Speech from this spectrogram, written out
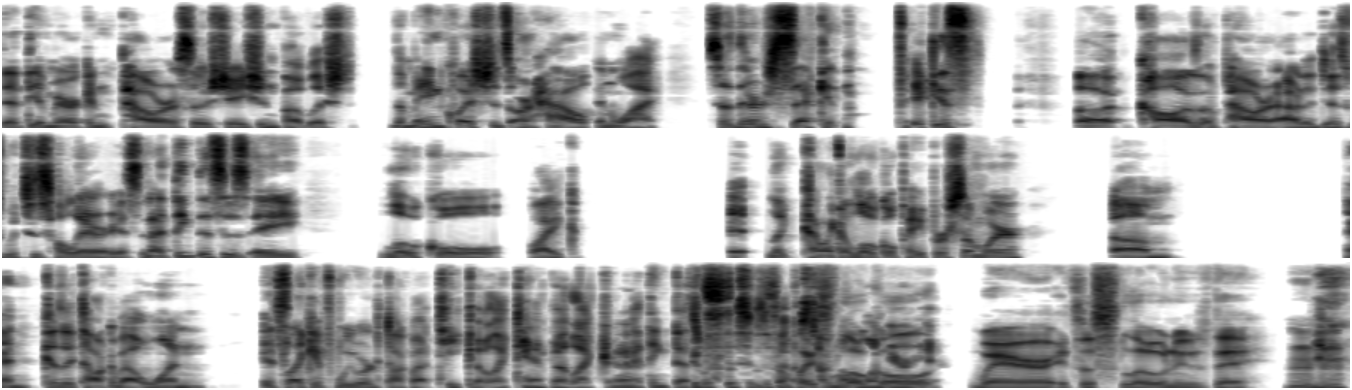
that the American Power Association published. The main questions are how and why. So they're second biggest uh, cause of power outages, which is hilarious. And I think this is a local, like, eh, like kind of like a local paper somewhere. Um, and because they talk about one, it's like if we were to talk about TECO, like Tampa Electric. I think that's what this is about. It's Someplace about local area. where it's a slow news day. Mhm.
